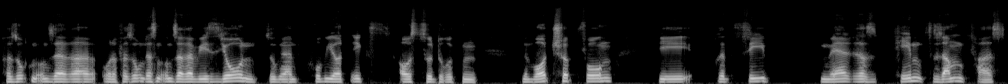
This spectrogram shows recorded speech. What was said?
versucht in unserer oder versuchen das in unserer Vision, sogenannt Cobiot X, auszudrücken. Eine Wortschöpfung, die im Prinzip mehrere Themen zusammenfasst.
